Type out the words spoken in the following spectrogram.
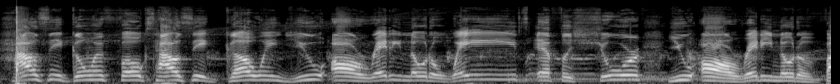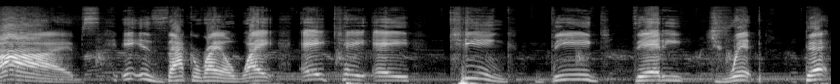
How's it going, folks? How's it going? You already know the waves, and for sure, you already know the vibes. It is Zachariah White, aka King Big Daddy Drip, back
